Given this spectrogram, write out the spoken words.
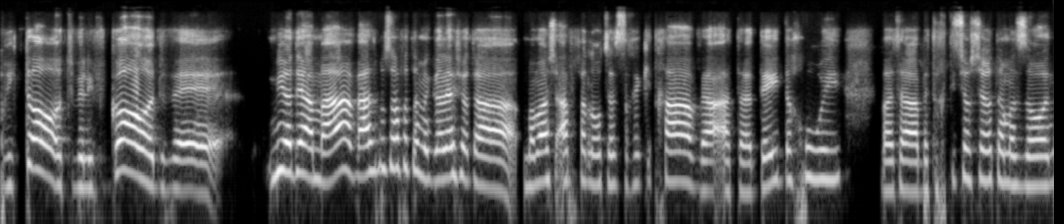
בריתות ולבגוד ומי יודע מה ואז בסוף אתה מגלה שאתה ממש אף אחד לא רוצה לשחק איתך ואתה די דחוי ואתה בתחתית שרשרת המזון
